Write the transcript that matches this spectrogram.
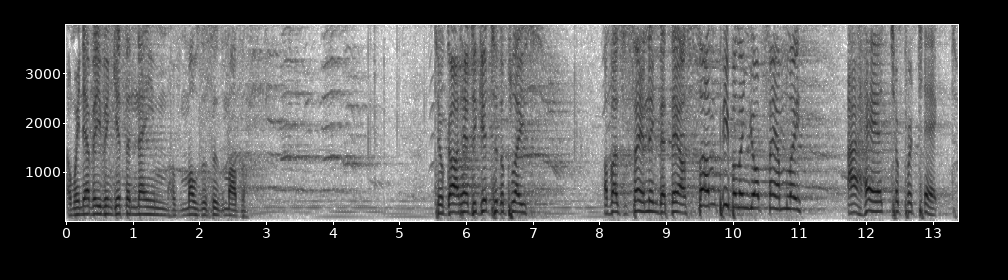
And we never even get the name of Moses' mother. Till God had to get to the place of understanding that there are some people in your family I had to protect.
